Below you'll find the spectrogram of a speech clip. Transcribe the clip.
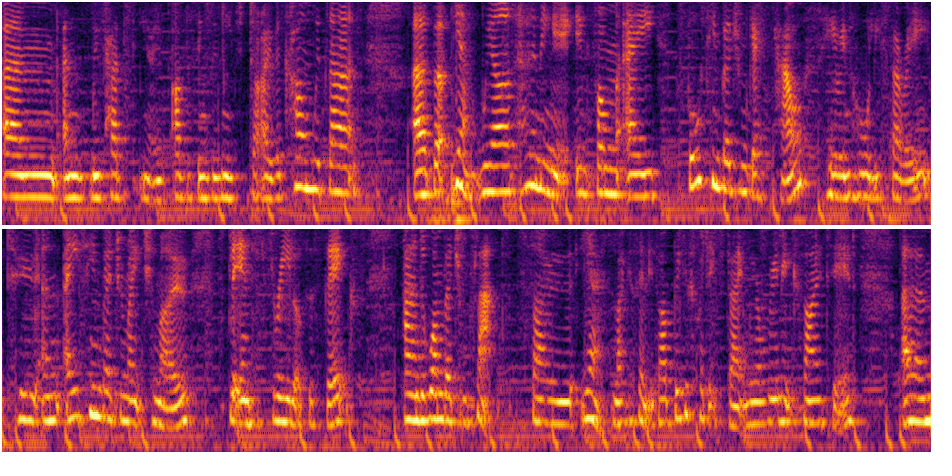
um, and we've had you know other things we've needed to overcome with that. Uh, but yeah, we are turning it in from a 14 bedroom guest house here in Horley, Surrey to an 18 bedroom HMO split into three lots of six and a one bedroom flat. So yeah, like I said, it's our biggest project to date. We are really excited. Um,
